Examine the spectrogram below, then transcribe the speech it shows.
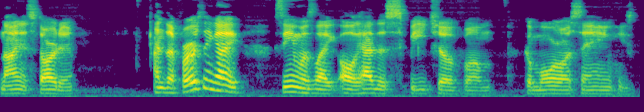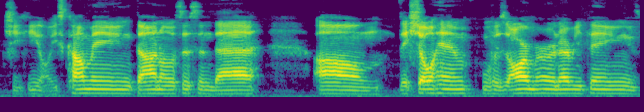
nine it started. And the first thing I seen was like, oh, they had this speech of um, Gamora saying he's, she, you know, he's coming, Thanos, this and that. Um, they show him with his armor and everything, his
